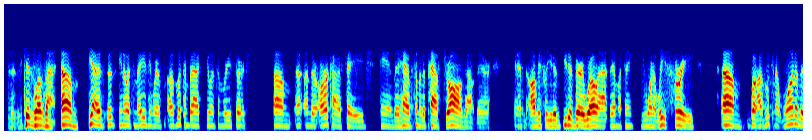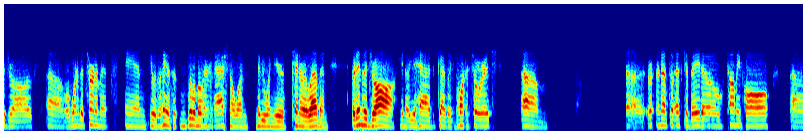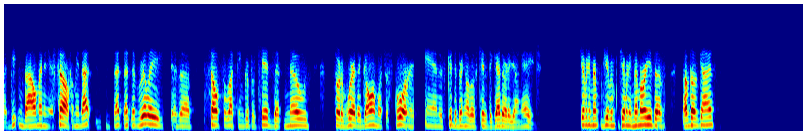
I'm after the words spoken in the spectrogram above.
The kids love that. Um, yeah, it's, it's, you know, it's amazing. Where I was looking back, doing some research um, on their archive page, and they have some of the past draws out there. And obviously, you did you did very well at them. I think you won at least three. Um, but I was looking at one of the draws uh, or one of the tournaments, and it was I think it was a little more international one, maybe when you're 10 or 11. But in the draw, you know, you had guys like Borna Coric, um, uh, Ernesto Escobedo, Tommy Paul, uh, Deiton Baughman, and yourself. I mean, that, that that that really is a self-selecting group of kids that knows sort of where they're going with the sport, and it's good to bring all those kids together at a young age. Do you have any do you have, do you have any memories of of those guys?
